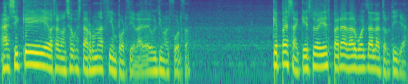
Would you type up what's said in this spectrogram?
Así que os aconsejo esta runa 100%, la de último esfuerzo. ¿Qué pasa? Que esto es para dar vuelta a la tortilla.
